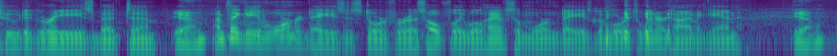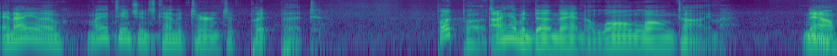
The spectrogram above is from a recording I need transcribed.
42 degrees, but um, Yeah. I'm thinking of warmer days in store for us. Hopefully, we'll have some warm days before it's wintertime again. Yeah. And I, um, my attention's kind of turned to putt putt. Putt putt. I haven't done that in a long, long time. Now,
